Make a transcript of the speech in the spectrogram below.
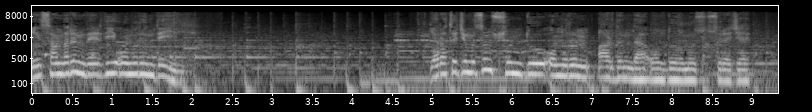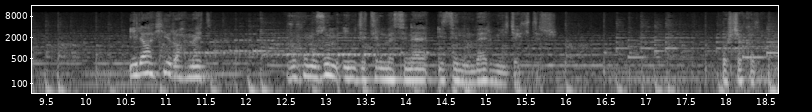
insanların verdiği onurun değil, yaratıcımızın sunduğu onurun ardında olduğumuz sürece ilahi rahmet ruhumuzun incitilmesine izin vermeyecektir. Hoşçakalın.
